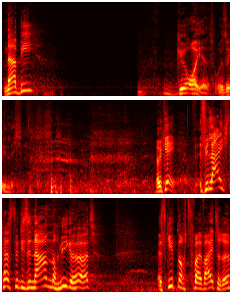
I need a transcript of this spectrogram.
Nabi, Geoil oder so ähnlich. Okay, vielleicht hast du diese Namen noch nie gehört. Es gibt noch zwei weitere.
